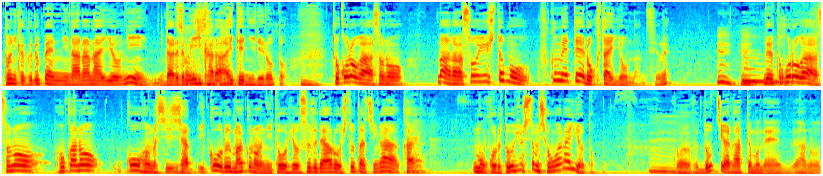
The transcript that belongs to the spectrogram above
とにかくルペンにならないように、誰でもいいから相手に入れろと、ねうん、ところがその、まあ、だからそういう人も含めて6対4なんですよね。うん。うん、でところが、その他の候補の支持者イコールマクロンに投票するであろう人たちがか、はい、もうこれ、投票してもしょうがないよと。うん、これどっちがなってもねあの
